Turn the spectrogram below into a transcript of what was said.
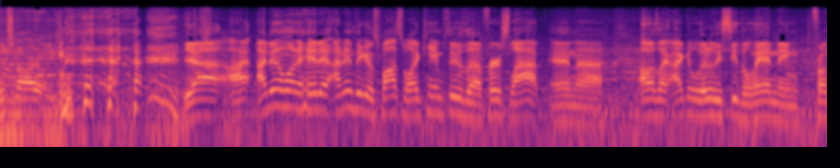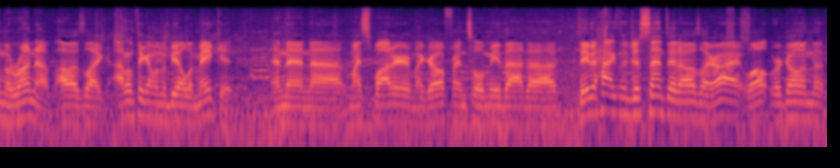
it's gnarly. yeah, I, I didn't want to hit it. I didn't think it was possible. I came through the first lap and uh, I was like, I could literally see the landing from the run up. I was like, I don't think I'm going to be able to make it. And then uh, my spotter, and my girlfriend, told me that uh, David Hackman just sent it. I was like, all right, well, we're going to,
